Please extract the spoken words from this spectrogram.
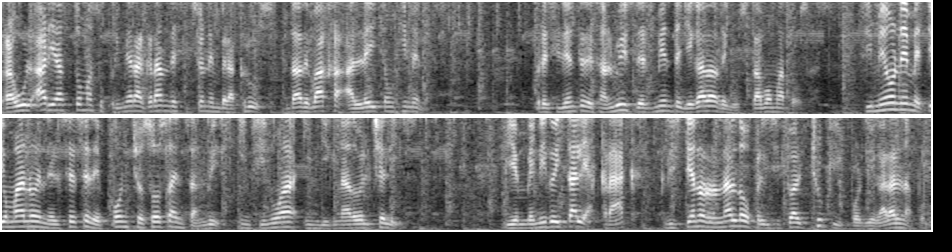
Raúl Arias toma su primera gran decisión en Veracruz, da de baja a Leighton Jiménez. Presidente de San Luis desmiente llegada de Gustavo Matosas. Simeone metió mano en el cese de Poncho Sosa en San Luis, insinúa indignado el Chelis. Bienvenido a Italia, crack. Cristiano Ronaldo felicitó al Chucky por llegar al Napoli.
